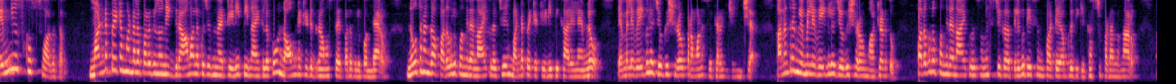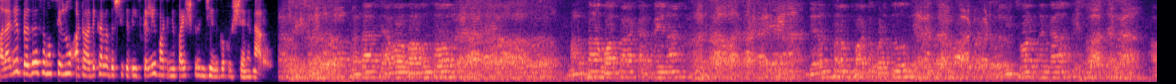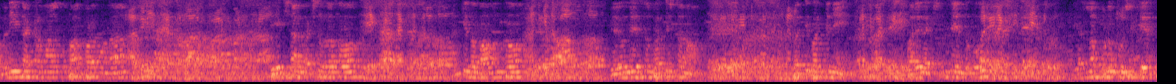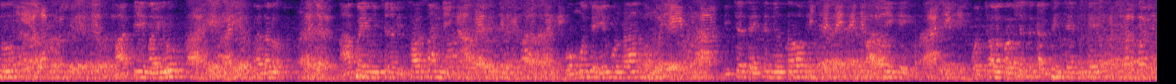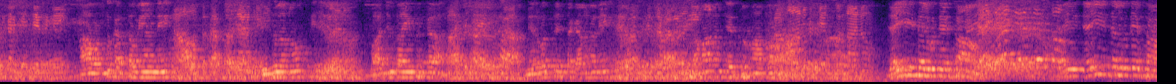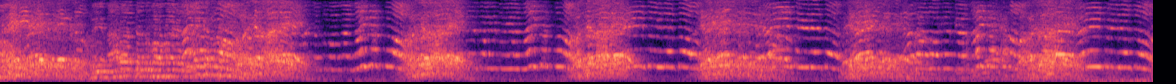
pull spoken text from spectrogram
ఎం న్యూస్కు స్వాగతం. మండపేట మండల పరిధిలోని గ్రామాలకు చెందిన టీడీపీ నాయకులకు నామినేటెడ్ గ్రామస్థాయి పదవులు పొందారు. నూతనంగా పదవులు పొందిన నాయకులచే మండపేట టీడీపీ కార్యాలయంలో ఎమ్మెల్యే వేగుల జోగేశ్వరరావు ప్రమాణ స్వీకారం చేయించారు. అనంతరం ఎమ్మెల్యే వేగుల జోగేశ్వరరావు మాట్లాడుతూ పదవులు పొందిన నాయకులు సమిష్టిగా తెలుగుదేశం పార్టీ అభివృద్ధికి కష్టపడాలన్నారు. అలాగే ప్రజల సమస్యలను అటు అధికారుల దృష్టికి తీసుకెళ్ళి వాటిని పరిష్కరించేందుకు కృషి చేయాలన్నారు. మనసా వాచ కర్మేణ నిరంతరం పాటుపడుతూ నిస్వార్థంగా అవినీతి అక్రమాలకు పాల్పడకుండా దీక్షా దక్షతలతో అంకిత భావంతో తెలుగుదేశం ప్రతిష్టను ప్రతిపత్తిని పరిరక్షించేందుకు ఎల్లప్పుడూ కృషి చేస్తూ పార్టీ మరియు ప్రజలు నాపై ఉంచిన విశ్వాసాన్ని ఒమ్ము చేయకుండా నిత్య చైతన్యంతో పార్టీకి ఉజ్వల భవిష్యత్తు కల్పించేందుకే నా వంతు కర్తవ్యాన్ని విధులను బాధ్యతాయుతంగా నిర్వర్తించగలనని ప్రమాణం చేస్తున్నాను. జై తెలుగుదేశం. జై జై తెలుగుదేశం. శ్రీ నారా చంద్రబాబు నాయుడు నాయకత్వం చంద్రబాబు గారి నాయకత్వం చంద్రబాబు గారి నాయకత్వం జై తెలుగుదేశం జై తెలుగుదేశం చంద్రబాబు గారి నాయకత్వం జై తెలుగుదేశం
